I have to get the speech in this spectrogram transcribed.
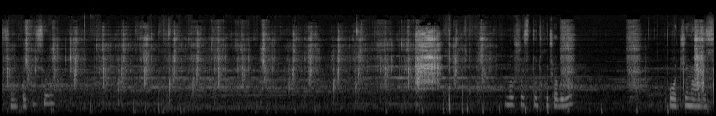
Все, пописала. Ну, щось тут хоча б є. О, чиназис.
